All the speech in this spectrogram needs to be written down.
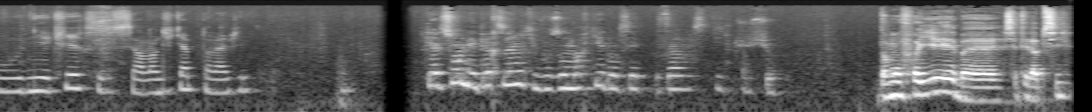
ou ni écrire, c'est un handicap dans la vie. Quelles sont les personnes qui vous ont marqué dans ces institutions Dans mon foyer, ben, c'était la psy.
